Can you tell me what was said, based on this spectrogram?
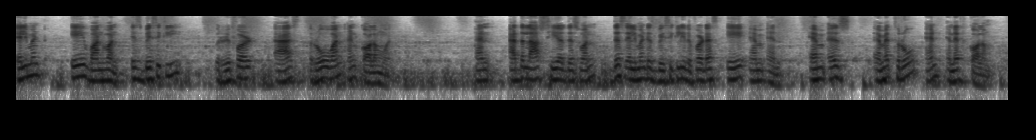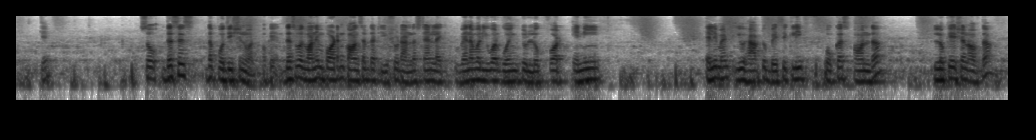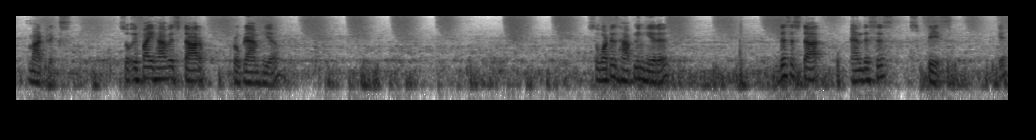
element A11 is basically referred as row 1 and column 1 and at the last here this one this element is basically referred as AMN M is mth row and nth column. Okay. So this is the position one. Okay. This was one important concept that you should understand like whenever you are going to look for any element you have to basically focus on the location of the matrix. So if I have a star program here so what is happening here is this is star and this is space okay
